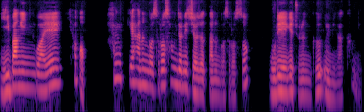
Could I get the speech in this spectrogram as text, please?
이방인과의 협업, 함께 하는 것으로 성전이 지어졌다는 것으로서 우리에게 주는 그 의미가 큽니다.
